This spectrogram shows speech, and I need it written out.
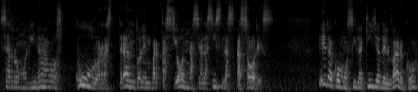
se arromolinaba oscuro, arrastrando la embarcación hacia las islas Azores. Era como si la quilla del barco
